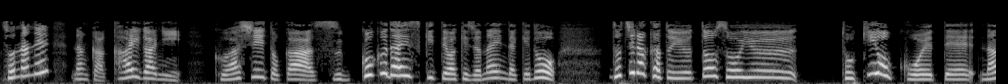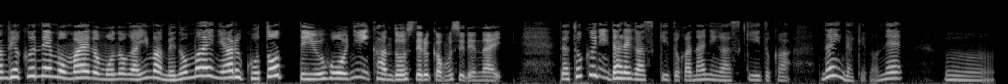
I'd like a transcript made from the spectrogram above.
そんなね、なんか絵画に詳しいとか、すっごく大好きってわけじゃないんだけど、どちらかというと、そういう時を超えて何百年も前のものが今目の前にあることっていう方に感動してるかもしれない。特に誰が好きとか何が好きとかないんだけどね。うん。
